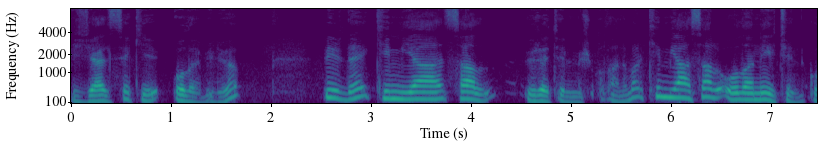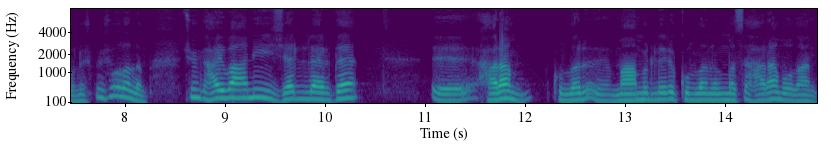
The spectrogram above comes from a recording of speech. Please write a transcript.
bir jelse ki olabiliyor. Bir de kimyasal üretilmiş olanı var. Kimyasal olanı için konuşmuş olalım. Çünkü hayvani jellerde e, haram kullan, e, mamulleri kullanılması haram olan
